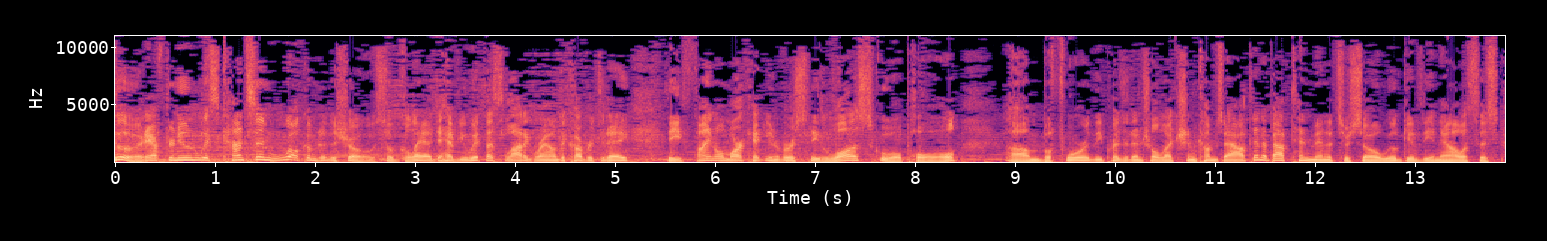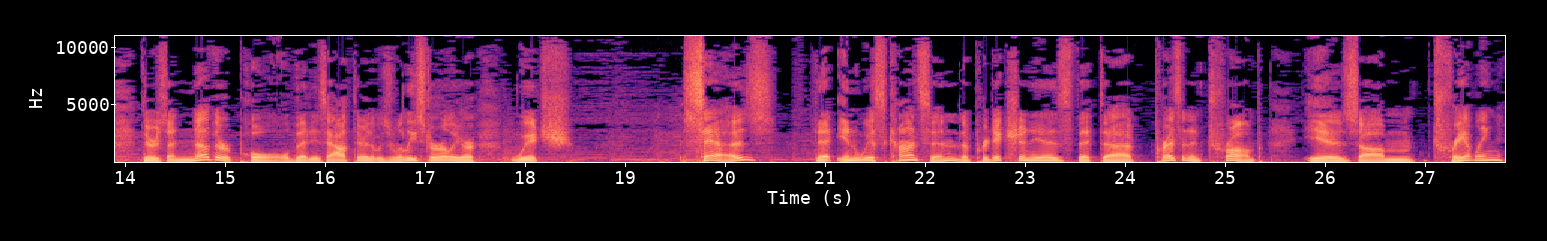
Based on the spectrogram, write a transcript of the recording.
Good afternoon, Wisconsin. Welcome to the show. So glad to have you with us. A lot of ground to cover today. The final Marquette University Law School poll um, before the presidential election comes out. In about 10 minutes or so, we'll give the analysis. There's another poll that is out there that was released earlier, which says that in Wisconsin, the prediction is that uh, President Trump is um, trailing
